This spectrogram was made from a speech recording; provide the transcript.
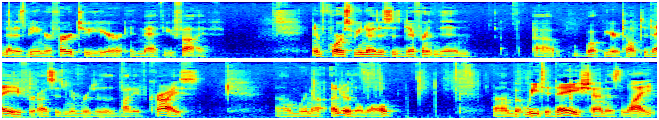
that is being referred to here in Matthew 5. And of course, we know this is different than uh, what we are taught today for us as members of the body of Christ. Um, we're not under the law, um, but we today shine as light,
